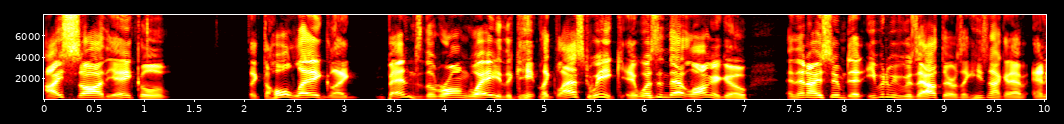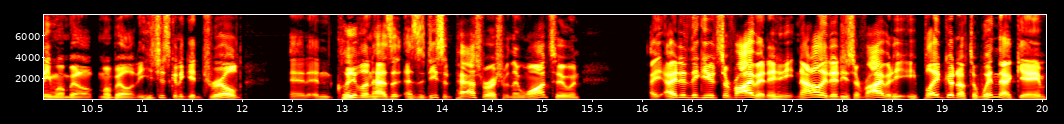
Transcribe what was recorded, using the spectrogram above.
I saw the ankle, like the whole leg, like bends the wrong way. The game, like last week, it wasn't that long ago. And then I assumed that even if he was out there, I was like, he's not going to have any mobil- mobility. He's just going to get drilled and, and Cleveland has a, has a decent pass rush when they want to, and I, I didn't think he would survive it. And he, not only did he survive it, he, he played good enough to win that game.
